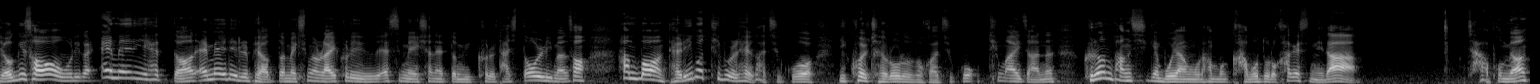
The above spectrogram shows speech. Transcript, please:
여기서 우리가 MLE 했던 MLE를 배웠던 맥시멈 라이클리드 에스메이션 했던 위크를 다시 떠올리면서 한번 데리버티브를 해 가지고 이퀄 제로로 둬 가지고 옵티마이즈 하는 그런 방식의 모양으로 한번 가 보도록 하겠습니다. 자 보면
